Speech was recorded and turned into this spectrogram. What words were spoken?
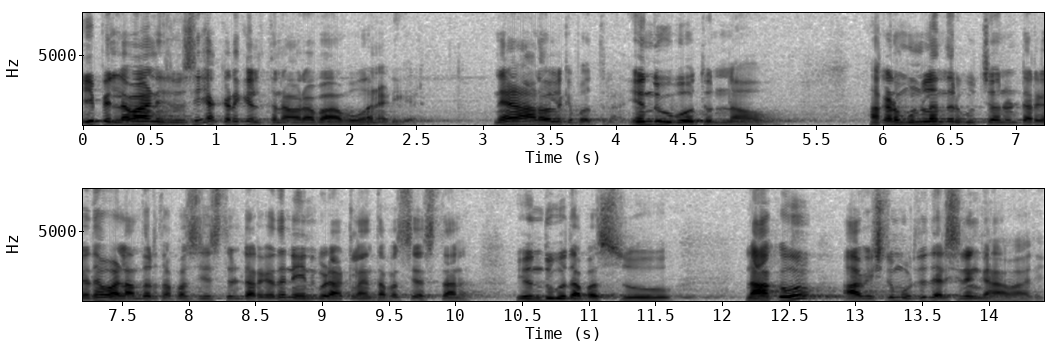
ఈ పిల్లవాడిని చూసి ఎక్కడికి వెళ్తున్నావురా బాబు? అని అడిగాడు. నేను అడవులకి పోతున్నా. ఎందుకు పోతున్నావు? అక్కడ మునులందరూ కూర్చొని ఉంటారు కదా వాళ్ళందరూ తపస్సు చేస్తుంటారు కదా నేను కూడా అట్లా తపస్సు చేస్తాను. ఎందుకు తపస్సు? నాకు ఆ విష్ణుమూర్తి దర్శనం కావాలి.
